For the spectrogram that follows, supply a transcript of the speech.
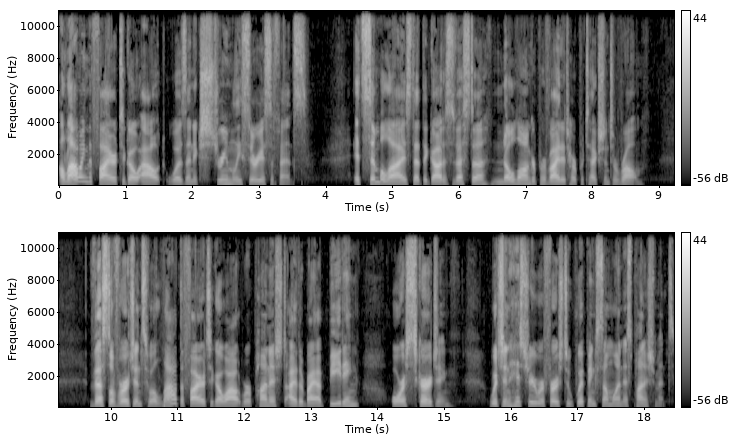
Allowing the fire to go out was an extremely serious offense. It symbolized that the goddess Vesta no longer provided her protection to Rome. Vestal virgins who allowed the fire to go out were punished either by a beating or a scourging, which in history refers to whipping someone as punishment.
